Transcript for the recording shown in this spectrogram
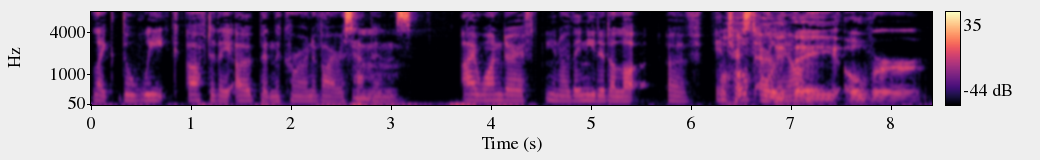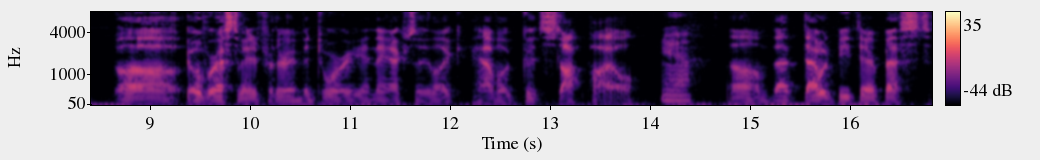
Like the week after they open, the coronavirus Hmm. happens. I wonder if, you know, they needed a lot of interest well, hopefully they over uh, overestimated for their inventory, and they actually like have a good stockpile. Yeah. Um, that that would be their best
